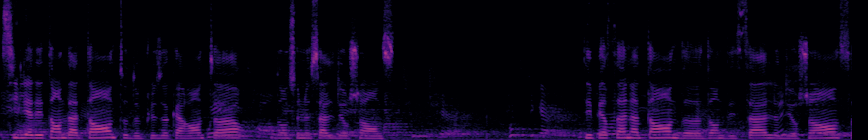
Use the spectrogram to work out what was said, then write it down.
S'il y a des temps d'attente de plus de 40 heures dans une salle d'urgence, des personnes attendent dans des salles d'urgence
